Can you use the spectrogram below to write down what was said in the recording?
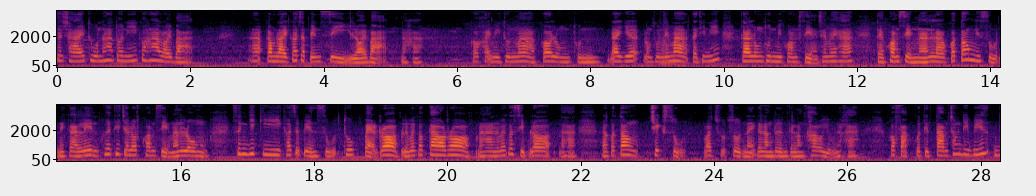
จะใช้ทุน 5 ตัวนี้ก็ 500 บาทกำไรก็จะเป็น 400 บาทนะคะ ก็ใครมีทุนมากก็ลงทุนได้เยอะลงทุนได้มาก แต่ทีนี้การลงทุนมีความเสี่ยงใช่ไหมคะ แต่ความเสี่ยงนั้นเราก็ต้องมีสูตรในการเล่นเพื่อที่จะลดความเสี่ยงนั้นลง ซึ่งยิกีเขาจะเปลี่ยนสูตรทุก 8 รอบ หรือไม่ก็ 9 รอบนะคะหรือไม่ก็ 10 รอบนะคะเราก็ต้องเช็คสูตรว่าสูตรไหนกำลังเดินกำลังเข้าอยู่นะคะ ก็ฝากกดติดตามช่อง d b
